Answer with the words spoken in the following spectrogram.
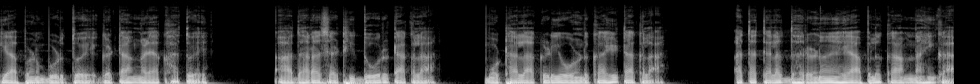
की आपण बुडतोय गटांगळ्या खातोय. आधारासाठी दोर टाकला मोठा लाकडी ओंडकाही टाकला. आता त्याला धरणं हे आपलं काम नाही का?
